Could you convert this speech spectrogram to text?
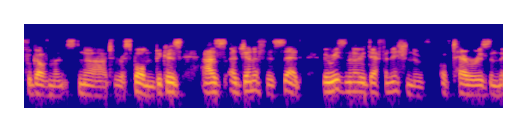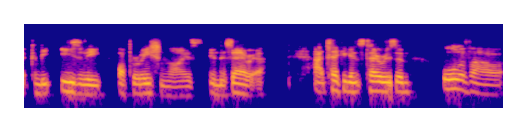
for governments to know how to respond because, as Jennifer said, there is no definition of, of terrorism that can be easily operationalized in this area. At Tech Against Terrorism, all of our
